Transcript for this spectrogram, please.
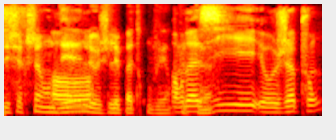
l'ai cherché en, en- DL, je l'ai pas trouvé. En, en fait. Asie et au Japon.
